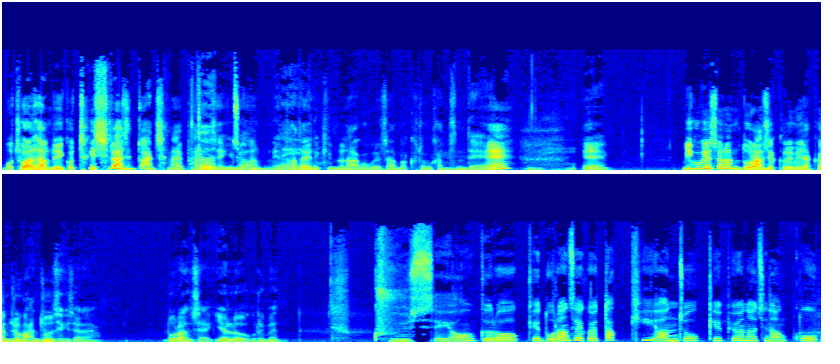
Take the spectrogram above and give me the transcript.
뭐 좋아하는 사람도 있고 특히 싫어하진 또 않잖아요. 파란색이면 그렇죠. 예, 네. 바다의 느낌도 나고 그래서 아마 그런 것 같은데 예 미국에서는 노란색 그러면 약간 좀 안 좋은 색이잖아요. 노란색, yellow 그러면 글쎄요. 그렇게 노란색을 딱히 안 좋게 표현하진 않고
